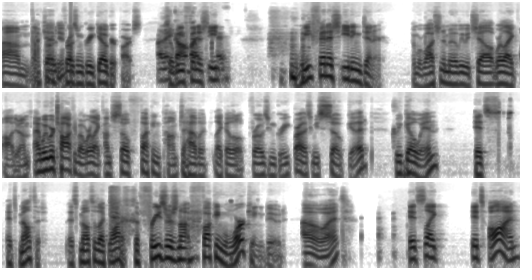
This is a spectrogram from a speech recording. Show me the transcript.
um, like Okay, fro- frozen Greek yogurt bars. Are So we finished eating. we finished eating dinner. and we're watching a movie. We chill. We're like, oh, dude, I'm, and we were talking about. We're like, I'm so fucking pumped to have a like a little frozen Greek bar. That's gonna be so good. We go in, it's it's melted. It's melted like water. The freezer's not fucking working, dude. oh, what? It's like it's on.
